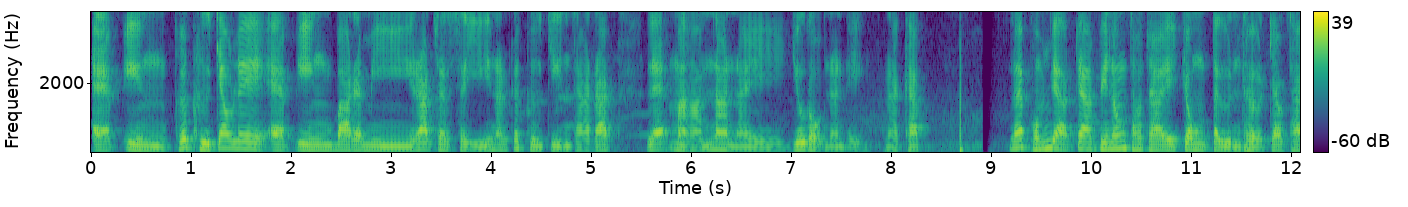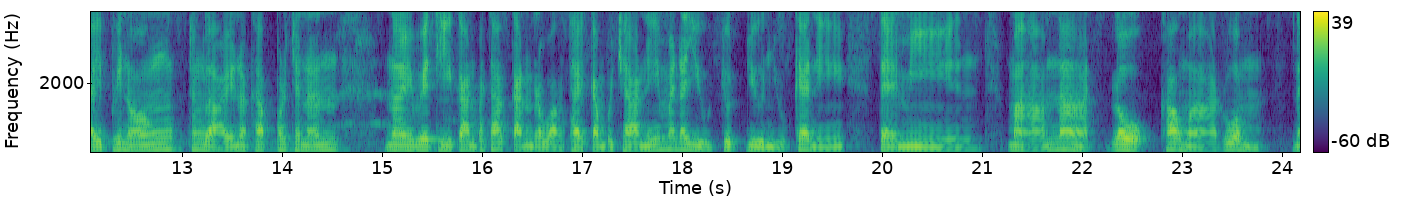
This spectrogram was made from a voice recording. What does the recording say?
แอบอิงก็คือเจ้าเล่ห์แอบอิงบารมีราชสีนั้นก็คือจีนสหรัฐ และมหาอำนาจในยุโรปนั่นเองนะครับ และผมอยากจะพี่น้องชาวไทยจงตื่นเถิดเจ้าไทยพี่น้องทั้งหลายนะครับ เพราะฉะนั้นในเวทีการประทะกันระหว่างไทยกัมพูชานี้ไม่ได้อยู่จุดยืนอยู่แค่นี้ แต่มีมหาอำนาจโลกเข้ามาร่วมใน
